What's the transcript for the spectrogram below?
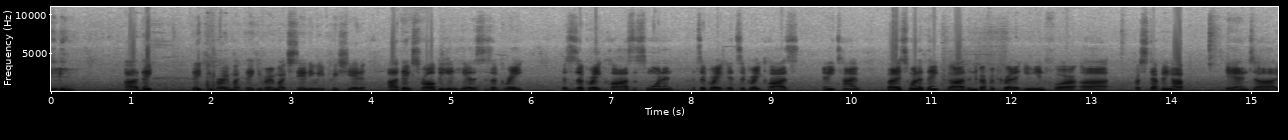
uh, thank, thank you very much. Thank you very much, Sandy. We appreciate it. Uh, thanks for all being here. This is a great, this is a great cause this morning. It's a great, it's a great cause anytime. But I just want to thank uh, the New Bedford Credit Union for uh, for stepping up and uh,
